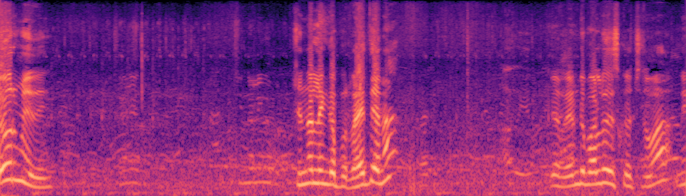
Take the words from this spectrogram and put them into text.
ఎవరు మీది? చిన్నలింగపూర్. రైతేనా? రెండు బళ్ళు తీసుకొచ్చినావా? నీ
